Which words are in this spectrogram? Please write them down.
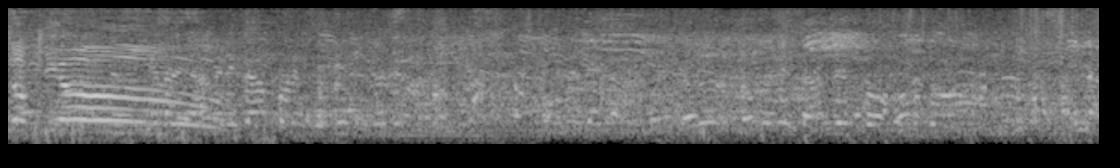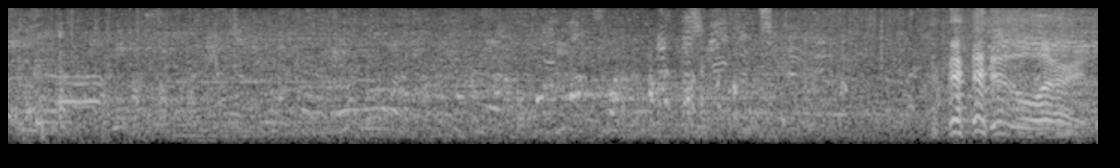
Tokyo! This is hilarious.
